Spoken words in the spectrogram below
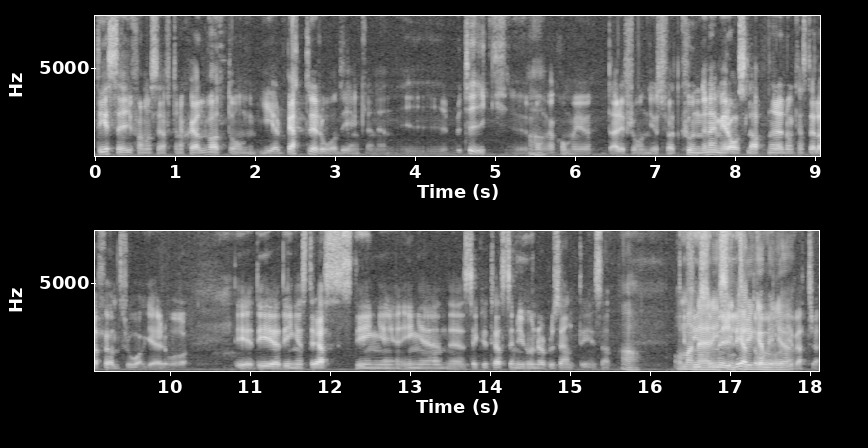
det säger farmaceuterna själva att de ger bättre råd egentligen än i butik. Ja. Många kommer ju därifrån just för att kunderna är mer avslappnade, de kan ställa följdfrågor och det, det, det är ingen stress, det är ingen, ingen eh, sekretessen är ju hundraprocentig. Ja. Om man är i sin trygga miljö. Bättre.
